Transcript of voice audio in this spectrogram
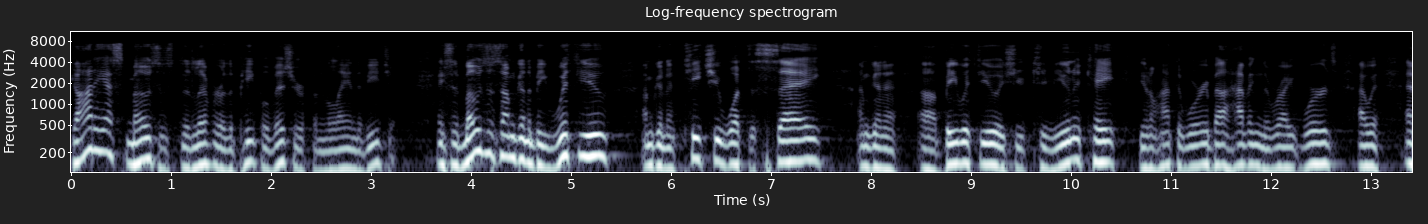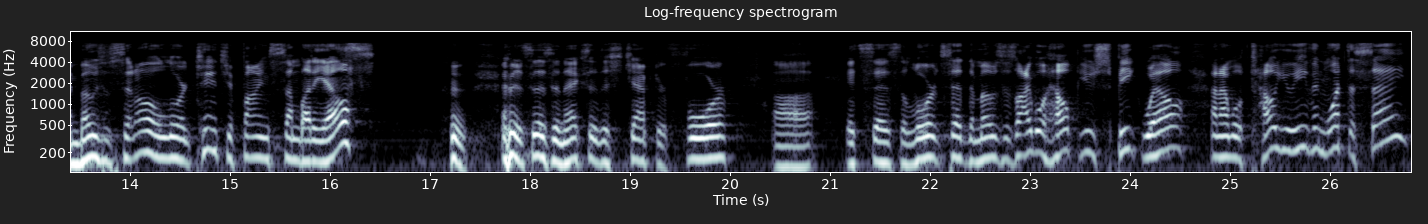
God asked Moses to deliver the people of Israel from the land of Egypt. And he said, Moses, I'm going to be with you. I'm going to teach you what to say. I'm going to uh, be with you as you communicate. You don't have to worry about having the right words. and Moses said, Oh, Lord, can't you find somebody else? and it says in Exodus chapter 4, uh, it says, The Lord said to Moses, I will help you speak well, and I will tell you even what to say.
